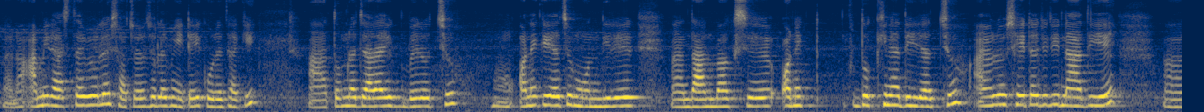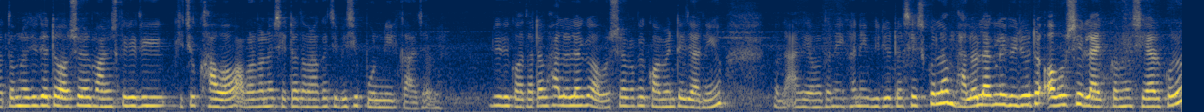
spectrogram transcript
কারণ আমি রাস্তায় বেরোলে সচরাচর আমি এটাই করে থাকি। তোমরা যারাই বেরোচ্ছ অনেকেই আছো মন্দিরের দান বাক্সে অনেক দক্ষিণা দিয়ে যাচ্ছ। আমি বলব সেটা যদি না দিয়ে তোমরা যদি একটা অসহায় মানুষকে যদি কিছু খাওয়াও, আমার মনে হয় সেটা তোমার কাছে বেশি পুণ্যির কাজ হবে। যদি কথাটা ভালো লাগে, অবশ্যই আমাকে কমেন্টে জানিও। তাহলে আজকের মতন এখানেই ভিডিওটা শেষ করলাম। ভালো লাগলে ভিডিওটা অবশ্যই লাইক কমেন্ট শেয়ার করো।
